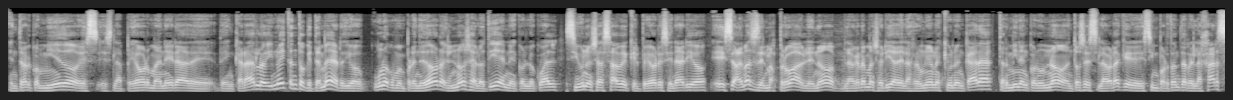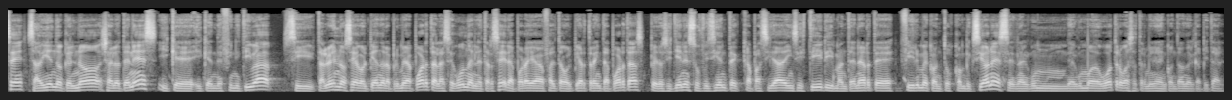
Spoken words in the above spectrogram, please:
entrar con miedo es, es la peor manera de, de, encararlo y no hay tanto que temer. Digo, uno como emprendedor, el no ya lo tiene, con lo cual si uno ya sabe que el peor escenario es, además es el más probable, ¿no? La gran mayoría de las reuniones que uno encara terminan con un no. Entonces, la verdad que es importante relajarse sabiendo que el no ya lo tenés y que, y que en definitiva, si tal vez no sea golpeando la primera puerta, la segunda en la tercera, por ahí haga falta golpear 30 puertas, pero si tienes suficiente capacidad de insistir y mantenerte firme con tus convicciones, en algún, de algún modo u otro vas a terminar encontrando el capital.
